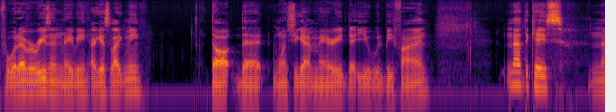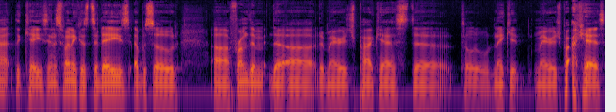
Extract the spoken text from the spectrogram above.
for whatever reason, maybe I guess like me, thought that once you got married that you would be fine. Not the case. Not the case. And it's funny because today's episode uh, from the the uh, the marriage podcast, the Total Naked Marriage podcast,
